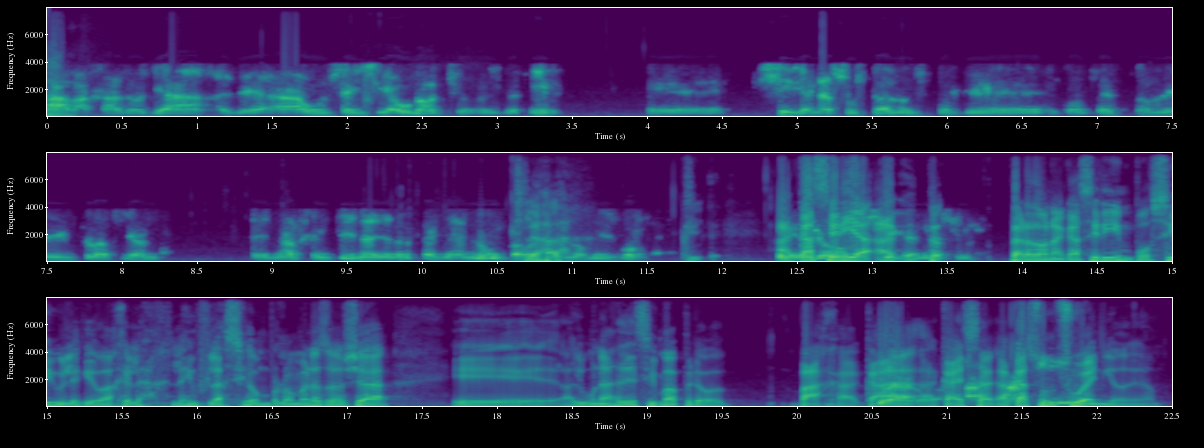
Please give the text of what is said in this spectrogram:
ha bajado ya a un 6 y a un 8, es decir, eh, siguen asustados porque el concepto de inflación en Argentina y en España nunca va a ser lo mismo. Acá sería, perdón, acá sería imposible que baje la, inflación, por lo menos allá eh, algunas décimas, pero baja. Acá, acá, es, acá es un sueño, digamos.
